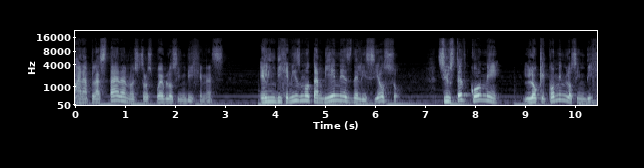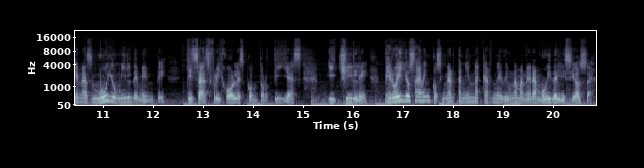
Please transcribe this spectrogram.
para aplastar a nuestros pueblos indígenas. El indigenismo también es delicioso. Si usted come lo que comen los indígenas muy humildemente, quizás frijoles con tortillas y chile, pero ellos saben cocinar también la carne de una manera muy deliciosa.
